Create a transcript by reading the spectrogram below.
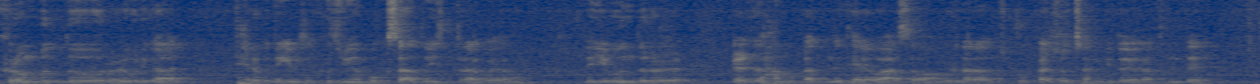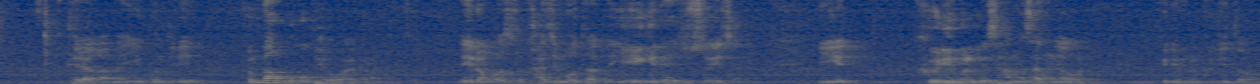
그런 분들을 우리가 데리고 다니면서 그 중에 목사도 있더라고요. 근데 이분들을 예를 들어 한국 같은 데 데려와서 우리나라 국가 조찬 기도회 같은 데 데려가면 이분들이 금방 보고 배워요 그런 것들. 근데 이런 것을 가지 못하도 얘기를 해줄 수 있잖아요. 이 그림을 그 상상력을 그림을 그리도록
